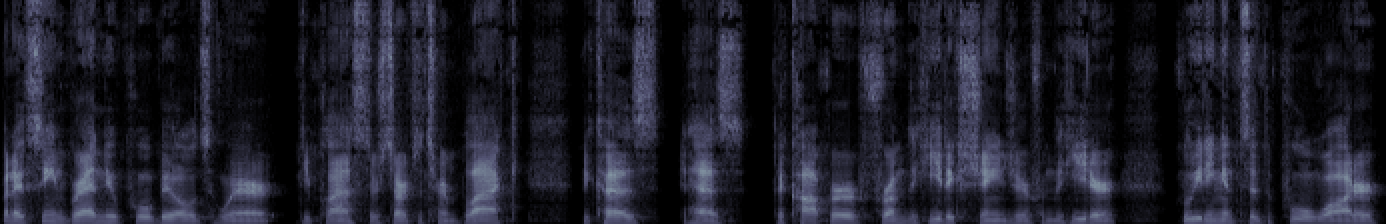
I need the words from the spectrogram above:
But I've seen brand new pool builds where the plaster starts to turn black because it has the copper from the heat exchanger from the heater bleeding into the pool water.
